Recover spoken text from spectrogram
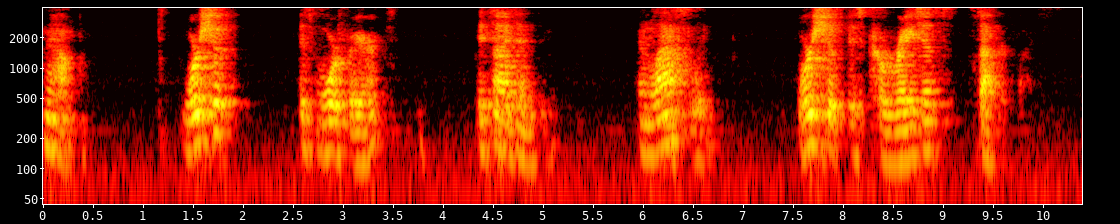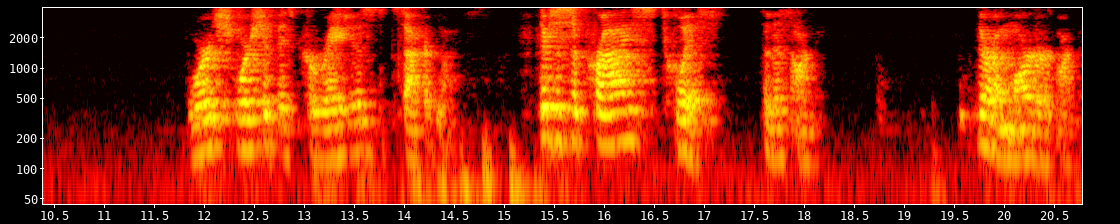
Now, worship is warfare, it's identity. And lastly, worship is courageous sacrifice. Worship is courageous sacrifice. There's a surprise twist to this army. They're a martyr army.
